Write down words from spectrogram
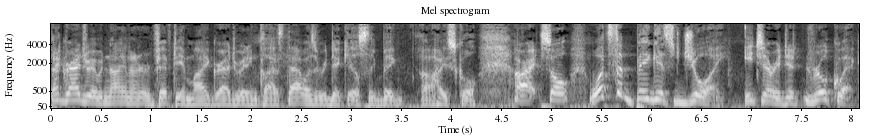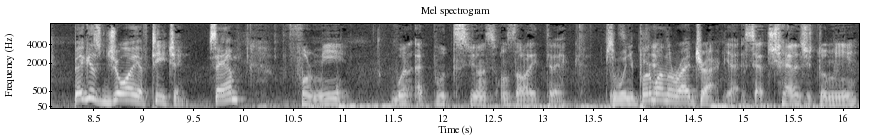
I graduated with 950 in my graduating class. That was a ridiculously big uh, high school. All right. So what's the biggest joy each and every? Real quick. Biggest joy of teaching, Sam. For me, when I put students on the right track. So when you put them on the right track. yeah, it's a challenge to me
